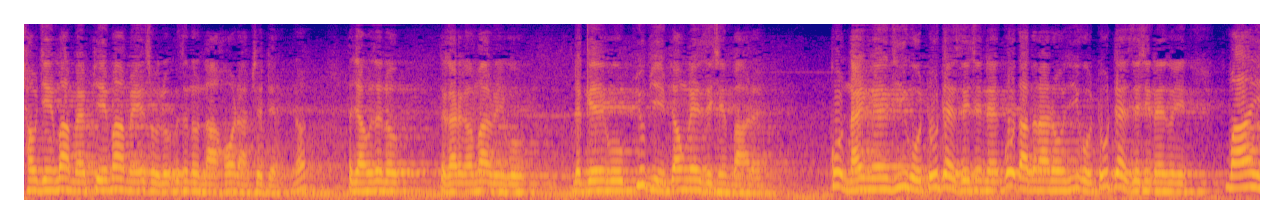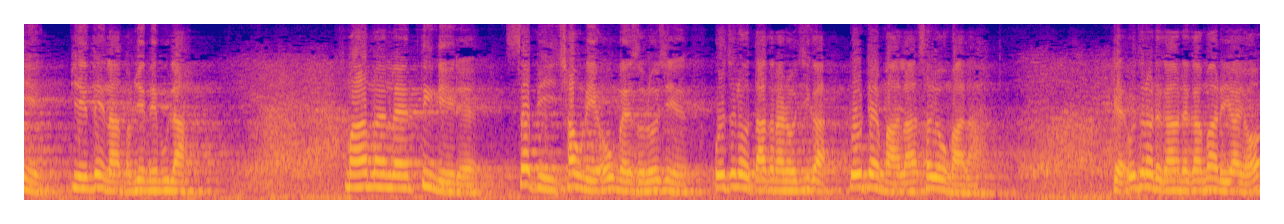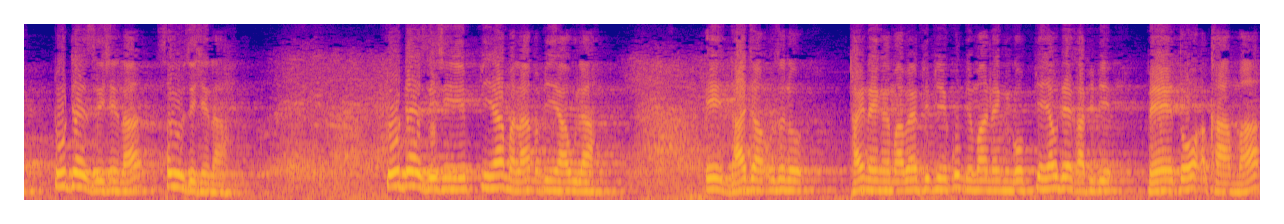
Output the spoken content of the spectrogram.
ခြောင်ကျင်မမယ်ပြင်မမယ်ဆိုလို့ဦးဇင်းတို့လာဟောတာဖြစ်တယ်နော်အဲကြောင့်ဦးဇင်းတို့ဒကာဒကာမတွေကိုတကယ်ကိုပြုပြင်ပြောင်းလဲစေခြင်းပါတယ် ကိုယ်နိုင်ငံကြီးကိုတိုးတက်စေခြင်းနဲ့ကိုယ်သာသနာတော်ကြီးကိုတိုးတက်စေခြင်းနဲ့ဆိုရင်မှားရင်ပြင်သင့်လားမပြင်သင့်ဘူးလားမှားမှန်းလဲသိနေတယ်စက်ပြီး6နေအောင်မယ်ဆိုလို့ရှိရင်ဦးဇင်းတို့သာသနာတော်ကြီးကတိုးတက်မှာလားဆောက်ရုံမှာလားကဲဦးဇင်းတို့ဒကာဒကာမတွေကရောတိုးတက်စေခြင်းလားဆောက်ရုံစေခြင်းလားတိုးတက်စေခြင်းပြင်ရမလားမပြင်ရဘူးလားအေးဒါကြောင့်ဦးဇင်းတို့ထိုင်းနိုင်ငံမှာပဲဖြစ်ဖြစ်ကိုမြန်မာနိုင်ငံကိုပြန်ရောက်တဲ့အခါဖြစ်ဖြစ်ဘယ်တော့အခါမှာ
